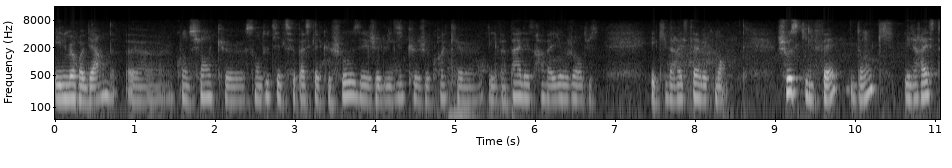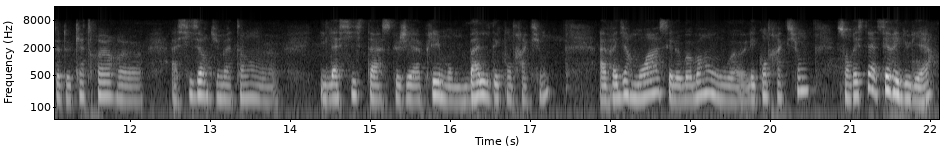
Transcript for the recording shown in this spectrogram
Et il me regarde, euh, conscient que sans doute il se passe quelque chose, et je lui dis que je crois qu'il ne va pas aller travailler aujourd'hui et qu'il va rester avec moi. Chose qu'il fait, donc, il reste de 4h à 6h du matin, euh, il assiste à ce que j'ai appelé mon bal des contractions. À vrai dire, moi, c'est le moment où euh, les contractions sont restées assez régulières.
